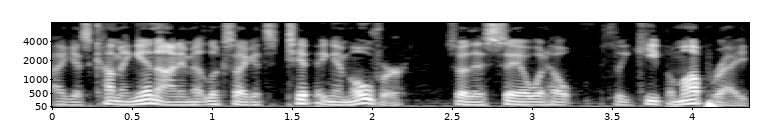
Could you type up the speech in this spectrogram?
I guess, coming in on him. It looks like it's tipping him over, so this sail would hopefully keep him upright.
